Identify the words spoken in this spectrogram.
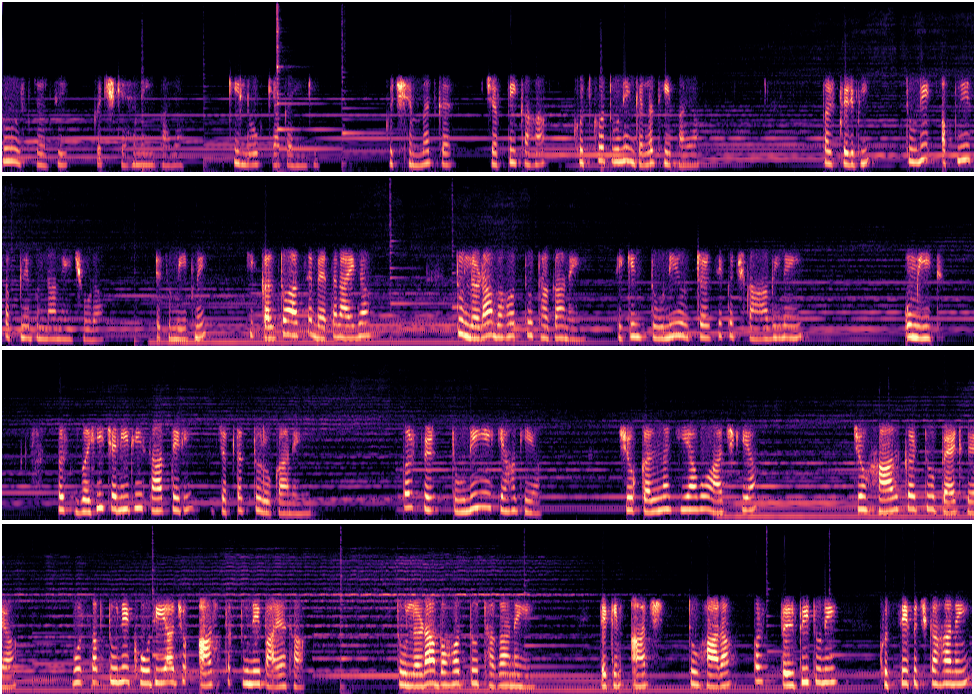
तू उस से कुछ कह नहीं पाया कि लोग क्या कहेंगे। कुछ हिम्मत कर, जब भी कहा, खुद को तूने गलत ही पाया। पर फिर भी तूने अपने सपने बुनना नहीं छोड़ा। इस उम्मीद में कि कल तो आज से बेहतर आएगा। तू लड़ा बहुत तो थका नहीं, लेकिन तूने उस डर से कुछ कहा भी नहीं। उम्मीद। बस वही चली थी साथ तेरी, जब तक तू रुका नहीं। पर फिर तूने ये क्या किया? जो कल न किया, वो आज किया? जो हार कर तू बैठ गया, वो सब तूने खो दिया जो आज तक तूने पाया था। तू लड़ा बहुत, तू थका नहीं, लेकिन आज तू हारा और फिर भी तूने खुद से कुछ कहा नहीं।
